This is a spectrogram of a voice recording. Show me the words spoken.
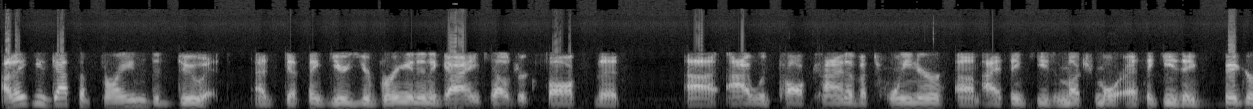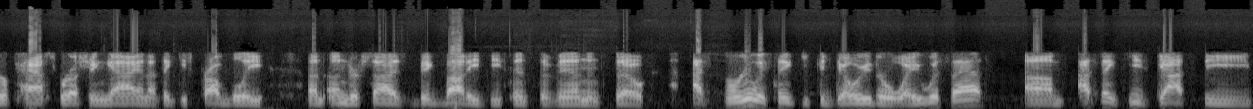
I think he's got the frame to do it. I, think you're you're bringing in a guy in Keldric Faulk that uh, I would call kind of a tweener. Um, I think he's much more. I think he's a bigger pass rushing guy, and I think he's probably an undersized, big body defensive end. And so I really think you could go either way with that. Um, I think he's got the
